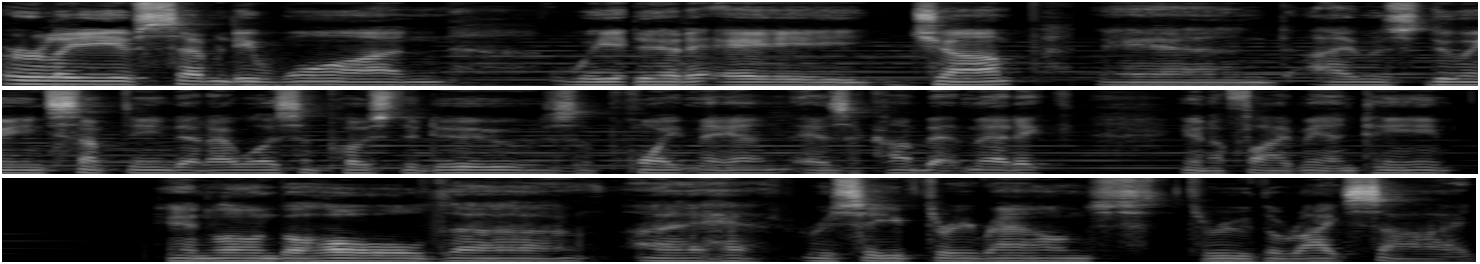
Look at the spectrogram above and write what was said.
Early 71, we did a jump and I was doing something that I wasn't supposed to do as a point man, as a combat medic in a five-man team. And lo and behold, uh, I had received three rounds through the right side.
